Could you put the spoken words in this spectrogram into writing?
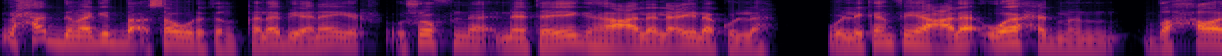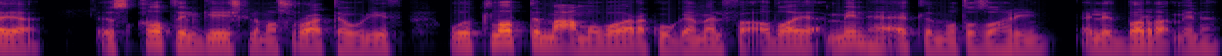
لحد ما جيت بقى ثورة انقلاب يناير وشفنا نتائجها على العيلة كلها واللي كان فيها علاء واحد من ضحايا إسقاط الجيش لمشروع التوريث واتلط مع مبارك وجمال في قضايا منها قتل المتظاهرين اللي اتبرأ منها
